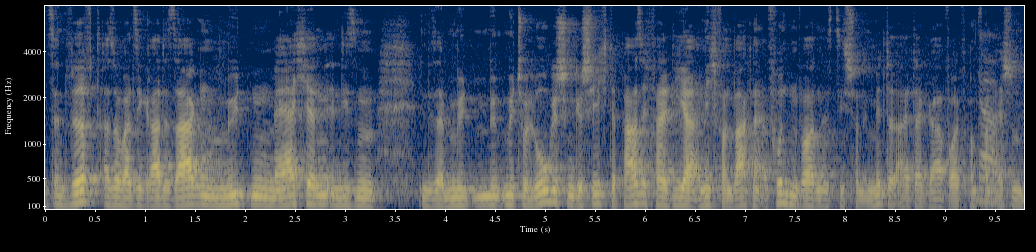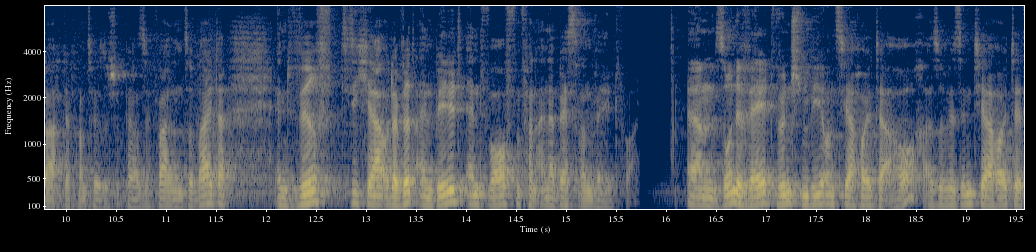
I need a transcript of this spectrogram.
Es entwirft, also weil Sie gerade sagen, Mythen, Märchen in, diesem, in dieser mythologischen Geschichte Parsifal, die ja nicht von Wagner erfunden worden ist, die es schon im Mittelalter gab, Wolfram ja. von Eschenbach, der französische Parsifal und so weiter, entwirft sich ja oder wird ein Bild entworfen von einer besseren Welt vor. Ähm, so eine Welt wünschen wir uns ja heute auch. Also wir sind ja heute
